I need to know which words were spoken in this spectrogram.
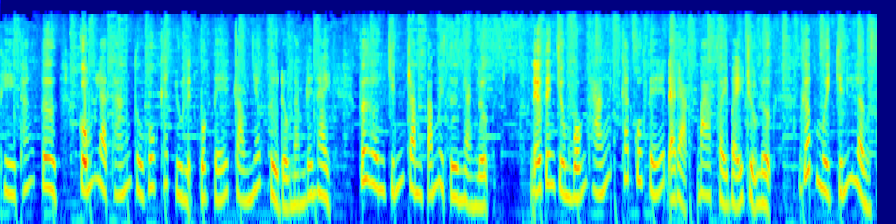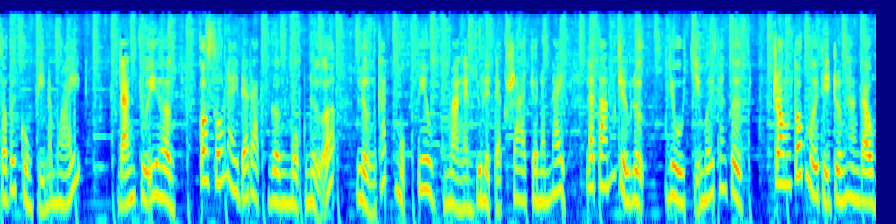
thì tháng 4 cũng là tháng thu hút khách du lịch quốc tế cao nhất từ đầu năm đến nay, với hơn 984.000 lượt. Nếu tính chung 4 tháng, khách quốc tế đã đạt 3,7 triệu lượt, gấp 19 lần so với cùng kỳ năm ngoái. Đáng chú ý hơn, con số này đã đạt gần một nửa lượng khách mục tiêu mà ngành du lịch đặt ra cho năm nay là 8 triệu lượt, dù chỉ mới tháng 4. Trong top 10 thị trường hàng đầu,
